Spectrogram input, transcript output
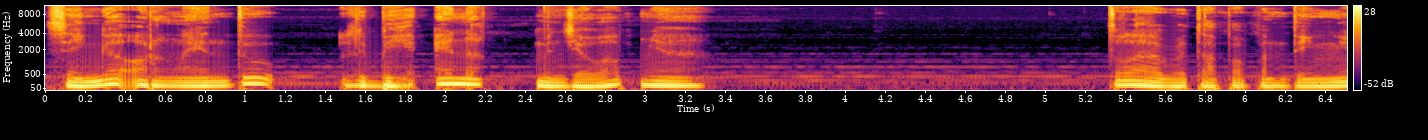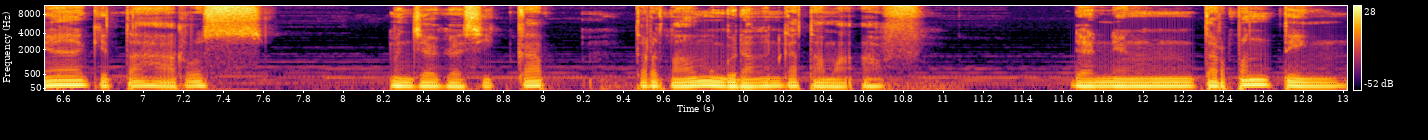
Sehingga orang lain tuh lebih enak menjawabnya. Itulah betapa pentingnya kita harus menjaga sikap, terutama menggunakan kata maaf. Dan yang terpenting,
